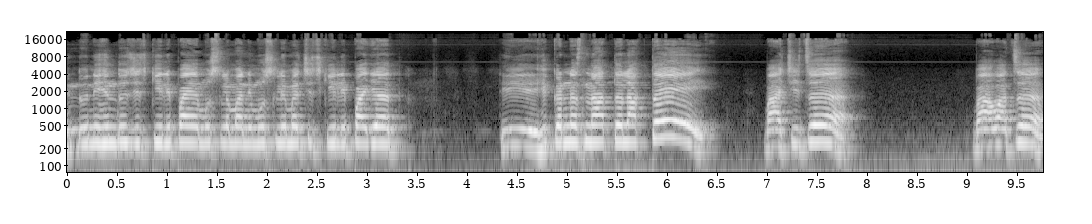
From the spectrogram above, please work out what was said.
हिंदूनी हिंदूचीच केली पाहिजे मुस्लिमांनी मुस्लिमाचीच केली पाहिजेत. ती हिकडनंच नातं लागतंय. बाचीचं भावाचं.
